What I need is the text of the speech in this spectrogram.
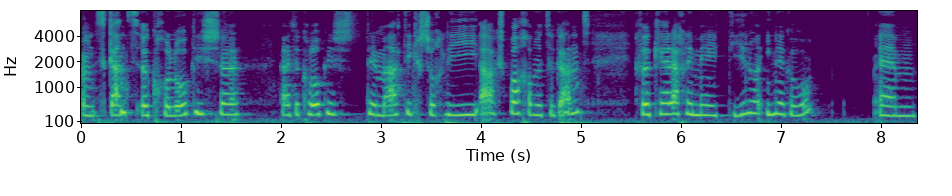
Und das ganze ökologische, also ökologische Thematik schon ein bisschen angesprochen, aber nicht so ganz. Ich würde gerne ein bisschen mehr in die noch reingehen. Ähm,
